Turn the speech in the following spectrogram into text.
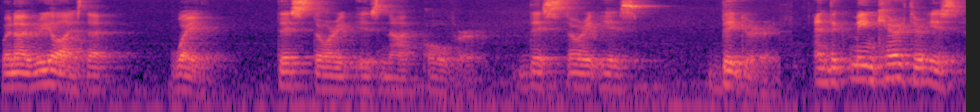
when I realized that, wait, this story is not over. This story is bigger. And the main character is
